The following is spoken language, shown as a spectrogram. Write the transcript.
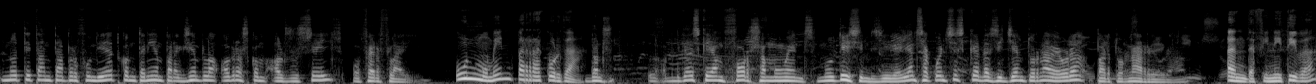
no té tanta profunditat com tenien, per exemple, obres com Els ocells o Fairfly. un moment per recordar. Doncs la veritat és que hi ha força moments, moltíssims, i hi ha seqüències que desitgem tornar a veure per tornar a riure. En definitiva,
